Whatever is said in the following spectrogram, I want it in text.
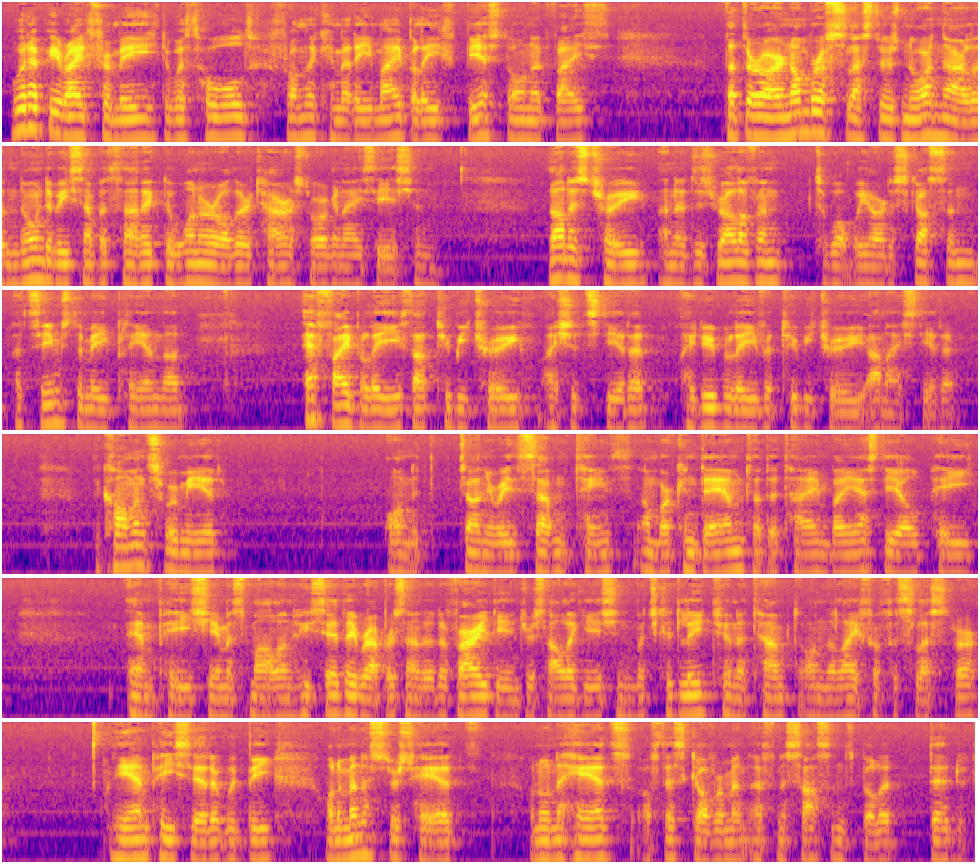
Would it be right for me to withhold from the committee my belief based on advice that there are a number of solicitors in Northern Ireland known to be sympathetic to one or other terrorist organisation? That is true, and it is relevant to what we are discussing. It seems to me plain that if I believe that to be true, I should state it. I do believe it to be true, and I state it. The comments were made on January the 17th and were condemned at the time by SDLP MP Seamus Mallon, who said they represented a very dangerous allegation which could lead to an attempt on the life of a solicitor. The MP said it would be on a minister's head and on the heads of this government if an assassin's bullet did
